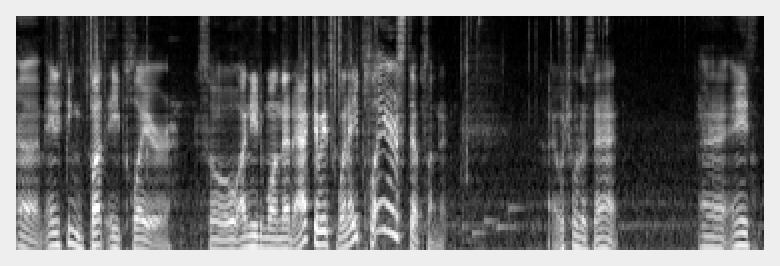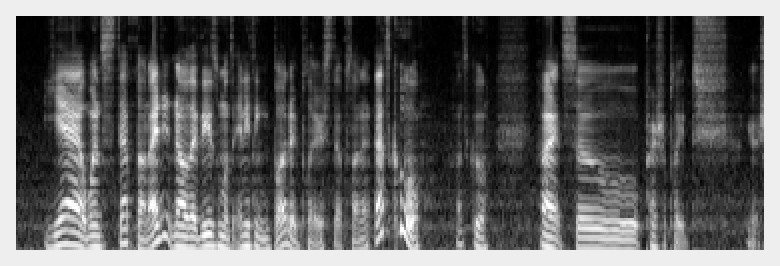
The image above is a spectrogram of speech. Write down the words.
Um, anything but a player. So I need one that activates when a player steps on it. Alright, which one is that? Uh, any... Yeah, when stepped on. I didn't know that these ones anything but a player steps on it. That's cool. That's cool. Alright, so pressure plate. Yes.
